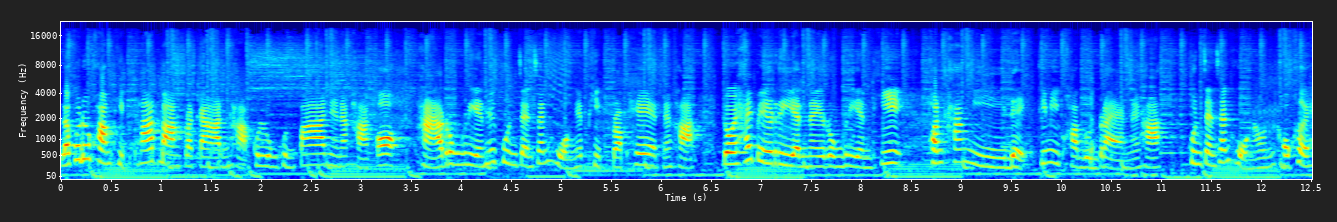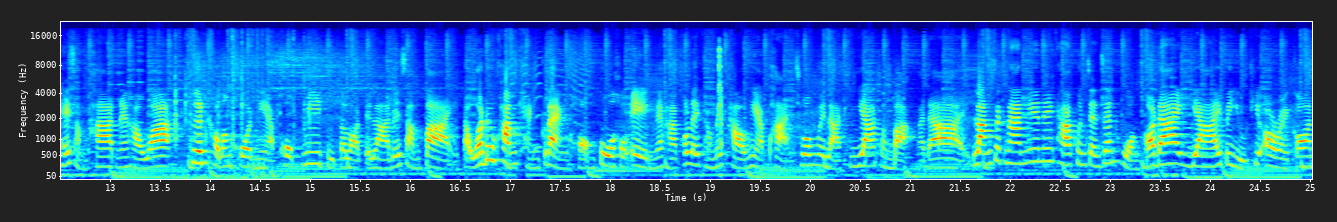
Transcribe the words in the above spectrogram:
แล้วก็ด้วยความผิดพลาดบางประการค่ะ คุณลุงคุณป้าเนี่ยนะคะ ก็หาโรงเรียนให้คุณเจนเซนหวงเนี่ยผิดประเภทนะคะ โดยให้ไปเรียนในโรงเรียนที่ค่อนข้างมีเด็กที่มีความรุนแรงนะคะ คุณเจนเซนห่วงนั้นเขาเคยให้สัมภาษณ์นะคะว่าเพื่อนเขาบางคนเนี่ยพกมีดอยู่ตลอดเวลาด้วยซ้ำไป แต่ว่าด้วยความแข็งแกร่งของตัวเขาเองนะคะ ก็เลยทำให้เขาเนี่ยผ่านช่วงเวลาที่ยากลำบากมาได้ หลังจากนั้นเนี่ยนะคะคุณเจนเซนห่วงก็ได้ย้ายไปอยู่ที่ออริกอน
